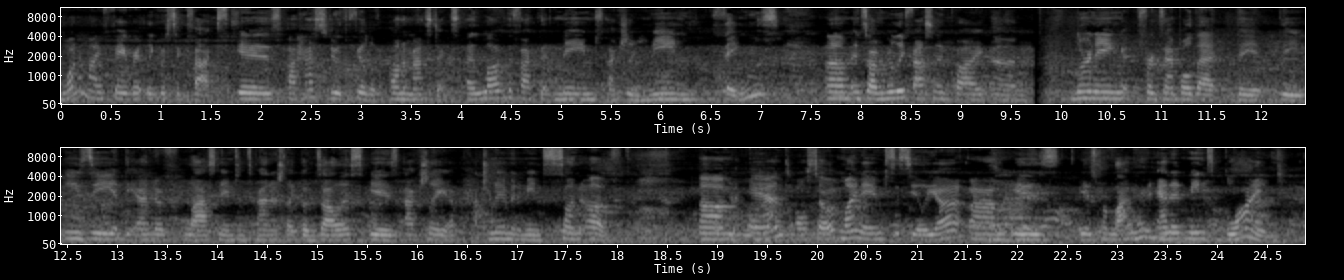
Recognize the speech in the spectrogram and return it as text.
one of my favorite linguistic facts is uh, has to do with the field of onomastics. I love the fact that names actually mean things, um, and so I'm really fascinated by um, learning, for example, that the the ez at the end of last names in Spanish, like Gonzalez, is actually a patronym and it means son of. Um, and also, my name Cecilia um, is is from Latin and it means blind.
